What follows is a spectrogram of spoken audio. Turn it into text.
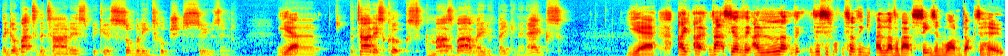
They go back to the TARDIS because somebody touched Susan. Yeah. Um, the TARDIS cooks a Mars bar made of bacon and eggs. Yeah, I, I that's the other thing. I love this is something I love about season one Doctor Who,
